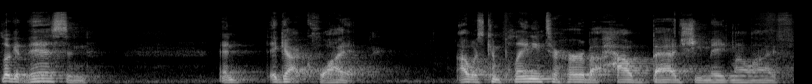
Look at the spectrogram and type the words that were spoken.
look at this and and it got quiet. I was complaining to her about how bad she made my life.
